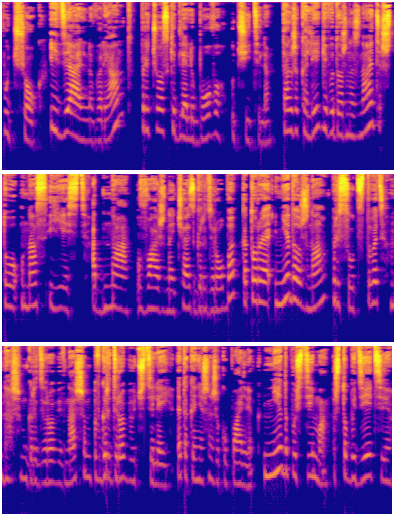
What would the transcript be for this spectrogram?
пучок. Идеальный вариант прически для любого учителя. Также, коллеги, вы должны знать, что у нас есть одна важная часть гардероба, которая не должна присутствовать в нашем гардеробе, в нашем в гардеробе учителей. Это, конечно же, купальник. Недопустимо, чтобы дети,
